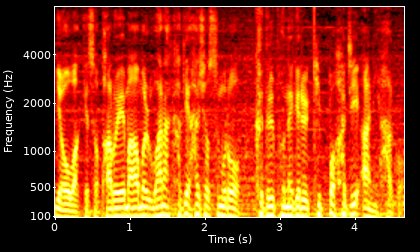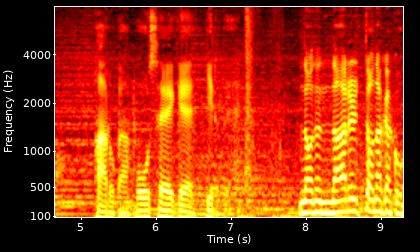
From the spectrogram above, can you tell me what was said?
여호와께서 바로의 마음을 완악하게 하셨으므로 그들 보내기를 기뻐하지 아니하고 바로가 모세에게 이르되 너는 나를 떠나가고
